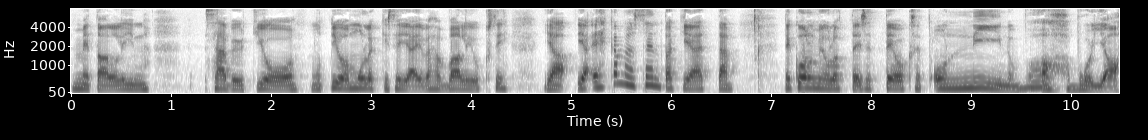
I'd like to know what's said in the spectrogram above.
metallin sävyt, joo. Mutta joo, mullekin se jäi vähän valjuksi. Ja, ja ehkä myös sen takia, että ne kolmiulotteiset teokset on niin vahvoja,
